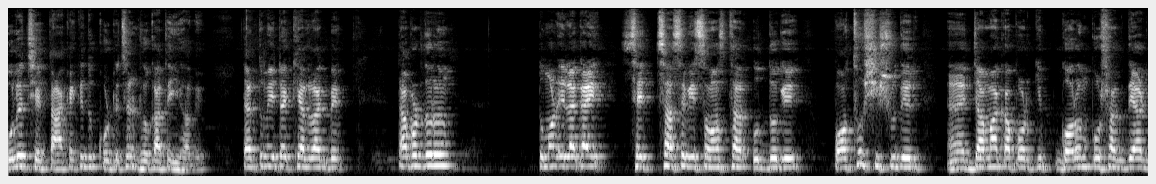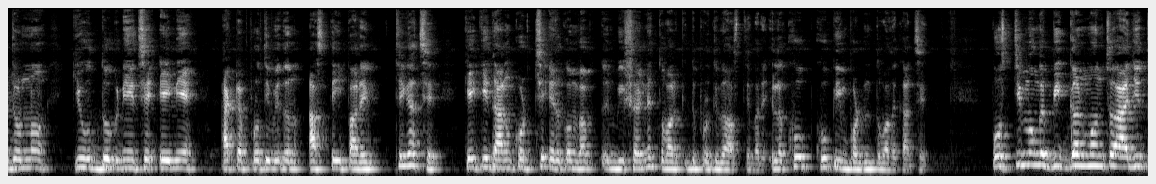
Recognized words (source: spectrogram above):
বলেছে তাকে কিন্তু কোটেশনে ঢোকাতেই হবে। তাহলে তুমি এটা খেয়াল রাখবে। তারপর ধরো, তোমার এলাকায় স্বেচ্ছাসেবী সংস্থার উদ্যোগে পথ শিশুদের জামা কাপড় কি গরম পোশাক দেওয়ার জন্য কি উদ্যোগ নিয়েছে এই নিয়ে একটা প্রতিবেদন আসতেই পারে। ঠিক আছে? কে কি দান করছে এরকম বিষয় নিয়ে তোমার কিন্তু প্রতিবেদন আসতে পারে। এগুলো খুব খুব ইম্পর্টেন্ট তোমাদের কাছে। পশ্চিমবঙ্গে বিজ্ঞান মঞ্চ আয়োজিত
